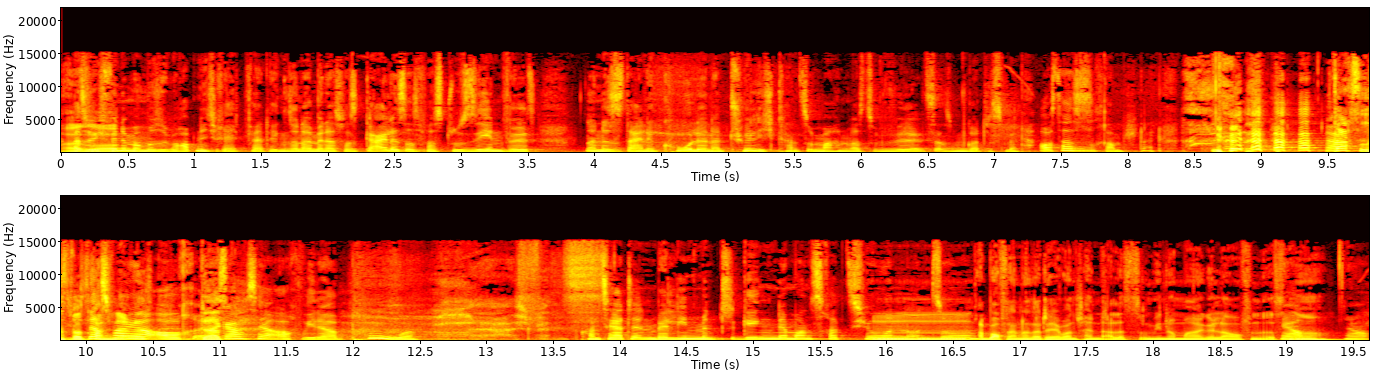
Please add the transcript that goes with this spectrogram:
Also, ich finde, man muss überhaupt nicht rechtfertigen, sondern wenn das was Geiles ist, was du sehen willst, dann ist es deine Kohle. Natürlich kannst du machen, was du willst. Also um Gottes Willen. Außer es ist Rammstein. das ist was Das anderes. war ja auch, da das, gab es ja auch wieder, puh, Konzerte in Berlin mit Gegendemonstrationen und so. aber auf der anderen Seite ja anscheinend alles irgendwie normal gelaufen ist, Ja, ne? ja.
